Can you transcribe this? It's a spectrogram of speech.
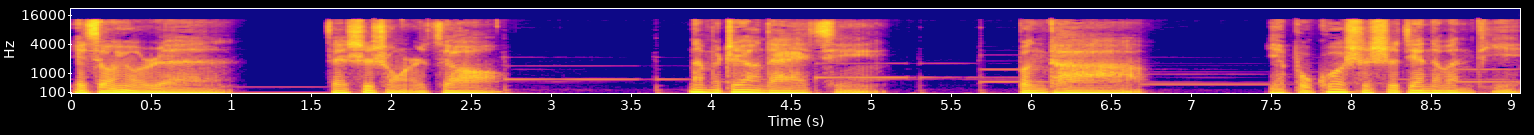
也总有人在恃宠而骄。那么这样的爱情，崩塌，也不过是时间的问题。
